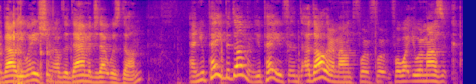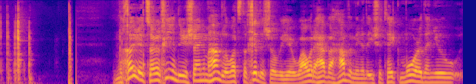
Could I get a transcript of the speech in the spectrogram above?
evaluation of the damage that was done. And you pay bedamim, you pay a dollar amount for, for, for what you were mazik. What's the chiddush over here? Why would I have a havamina that you should take more than you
